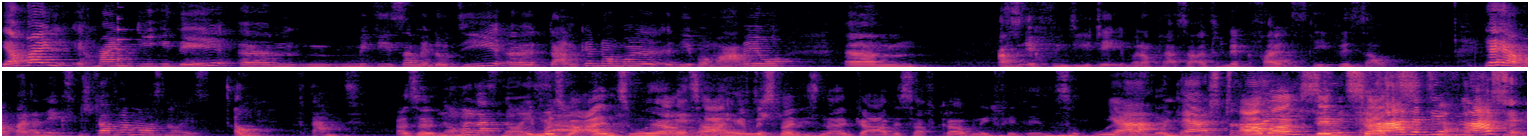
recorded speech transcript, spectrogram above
Ja, weil ich meine, die Idee ähm, mit dieser Melodie, äh, danke nochmal, lieber Mario. Ähm, also ich finde die Idee immer noch klasse. Also mir gefällt das Lied wie Sau. Ja, ja, aber bei der nächsten Staffel haben wir was Neues. Oh, verdammt. Also, Nochmal was Neues. ich muss mal allen Zuhörern sagen, ihr müsst mal diesen Algarvesaft kaufen. Ich finde den so ultra Ja, lecker. und er Aber den streichelt Satz, gerade die Flasche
